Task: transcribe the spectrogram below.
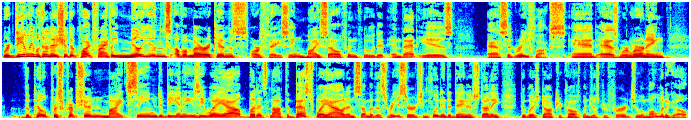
We're dealing with an issue that, quite frankly, millions of Americans are facing, myself included, and that is acid reflux. And as we're learning, the pill prescription might seem to be an easy way out, but it's not the best way out. And some of this research, including the Danish study to which Dr. Koufman just referred to a moment ago,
